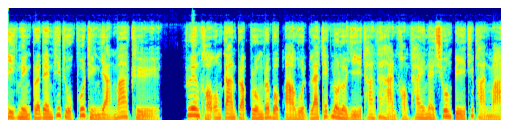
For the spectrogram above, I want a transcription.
อีกหนึ่งประเด็นที่ถูกพูดถึงอย่างมากคือ เรื่องขององค์การปรับปรุงระบบอาวุธ และเทคโนโลยีทางทหารของไทยในช่วงปีที่ผ่านมา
